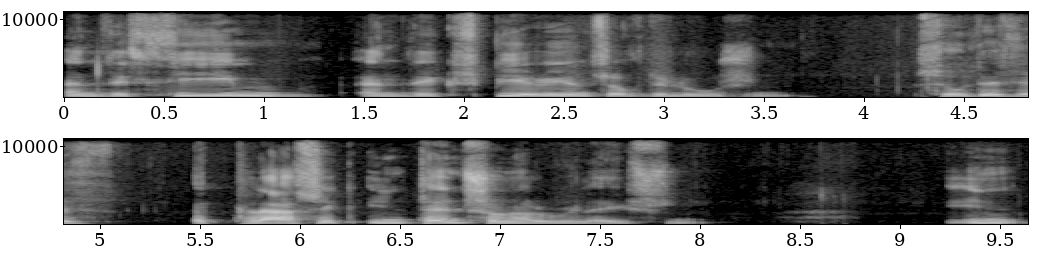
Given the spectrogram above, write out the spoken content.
and the theme and the experience of delusion. So, this is a classic intentional relation. In,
